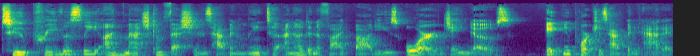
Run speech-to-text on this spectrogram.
Two previously unmatched confessions have been linked to unidentified bodies or Jane Does. Eight new portraits have been added.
